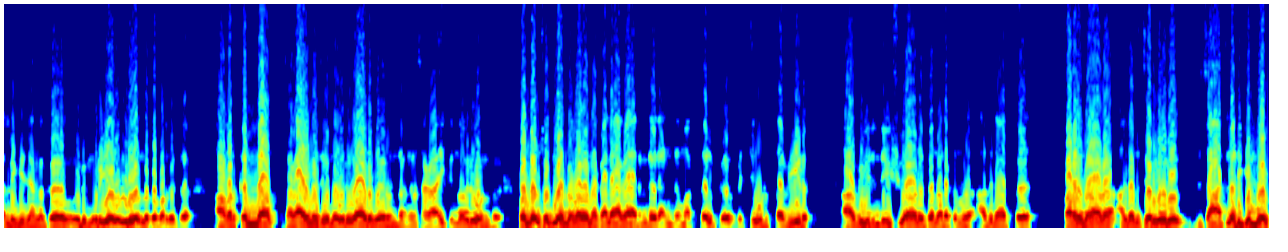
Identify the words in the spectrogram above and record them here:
അല്ലെങ്കിൽ ഞങ്ങൾക്ക് ഒരു മുറിയേ ഉള്ളൂ എന്നൊക്കെ പറഞ്ഞിട്ട് അവർക്കെല്ലാം സഹായങ്ങൾ ചെയ്യുന്ന ഒരുപാട് പേരുണ്ട്. അങ്ങനെ സഹായിക്കുന്നവരും ഉണ്ട്. കൊല്ലം സുധി എന്ന് പറയുന്ന കലാകാരന്റെ രണ്ട് മക്കൾക്ക് വെച്ചു കൊടുത്ത വീട്. ആ വീടിന്റെ ഇഷ്യൂ ആണ് ഇപ്പൊ നടക്കുന്നത്. അതിനകത്ത് പറയുന്നതാണ് അതിനകത്ത് ചെറിയൊരു ചാറ്റിലടിക്കുമ്പോൾ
